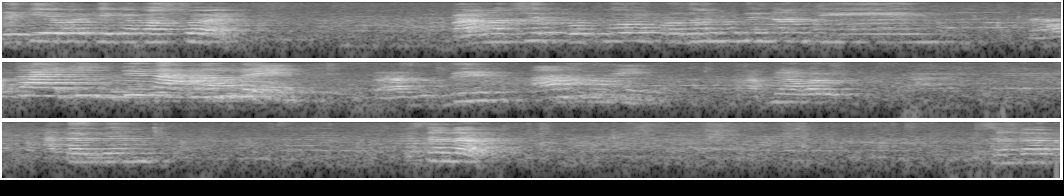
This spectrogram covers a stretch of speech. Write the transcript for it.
দেখি এবার কে কে ফার্স্ট হয়। বাংলাদেশের প্রথম প্রধানমন্ত্রীর নাম কি? তাজউদ্দিন আহমেদ। তাজউদ্দিন আহমেদ। আপনি আবার হাতা দেন। স্ট্যান্ড আপ স্ট্যান্ড আপ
